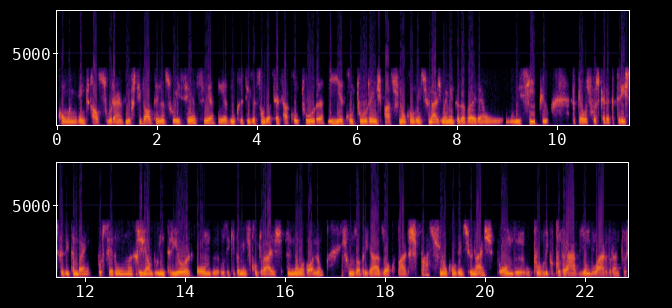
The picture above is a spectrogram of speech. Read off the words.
com, em, em, total segurança. E o festival tem na sua essência a democratização do acesso à cultura e a cultura em espaços não convencionais. Moimenta da Beira é um município que, pelas suas características e também por ser uma região do interior onde os equipamentos culturais não abonam. Somos obrigados a ocupar espaços não convencionais, onde o público poderá deambular durante os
